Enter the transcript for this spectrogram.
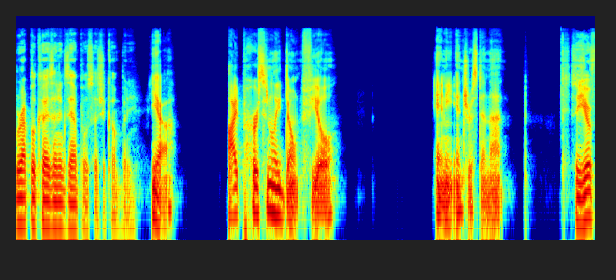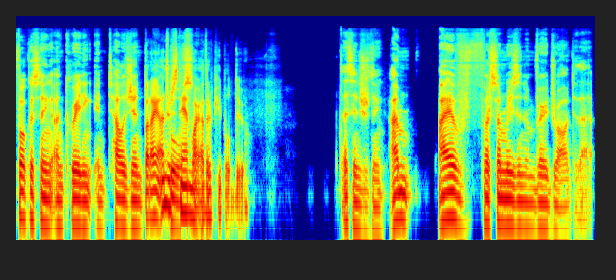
Replika is an example of such a company. Yeah. I personally don't feel any interest in that. So you're focusing on creating intelligent, but I understand tools. why other people do. That's interesting. I'm I have for some reason I'm very drawn to that.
